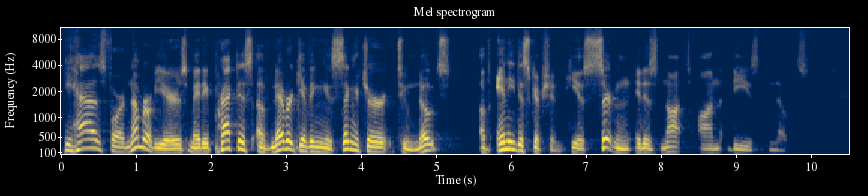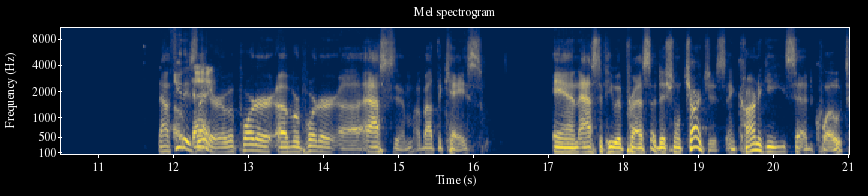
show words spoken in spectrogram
He has, for a number of years, made a practice of never giving his signature to notes of any description. He is certain it is not on these notes. Now, a few days later, a reporter a reporter uh, asks him about the case and asked if he would press additional charges. And Carnegie said, "quote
